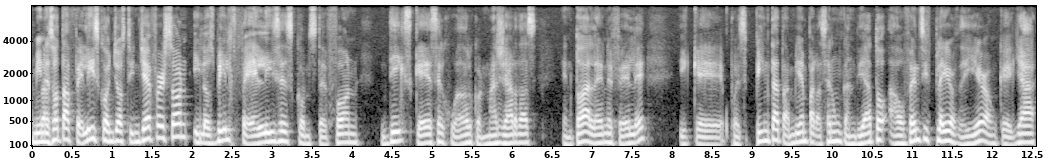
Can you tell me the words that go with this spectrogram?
Minnesota feliz con Justin Jefferson y los Bills felices con Stephon Diggs, que es el jugador con más yardas en toda la NFL y que pues pinta también para ser un candidato a Offensive Player of the Year, aunque ya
